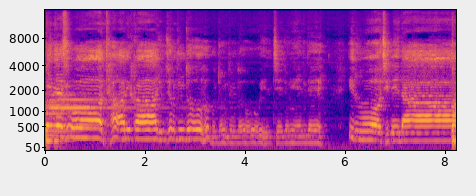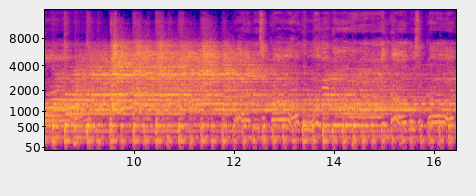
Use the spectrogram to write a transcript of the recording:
이래서 타니까 유정들도 무정들도 일제종인데 이루어지리다 나무석가로 니고 나무석가로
